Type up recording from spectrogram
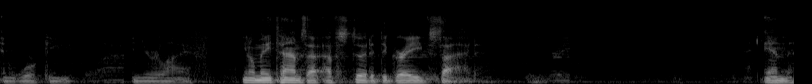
and working in your life? You know, many times I've stood at the graveside and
